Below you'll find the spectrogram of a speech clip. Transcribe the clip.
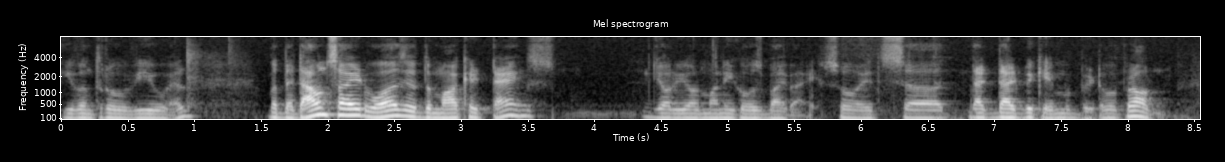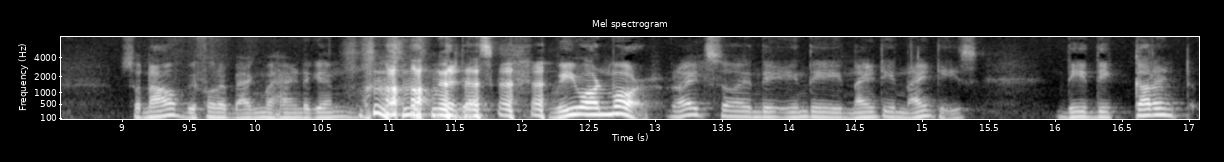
even through VUL. But the downside was if the market tanks, your your money goes bye bye. So it's uh, that that became a bit of a problem. So now, before I bang my hand again on the desk, we want more, right? So in the in the 1990s, the the current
